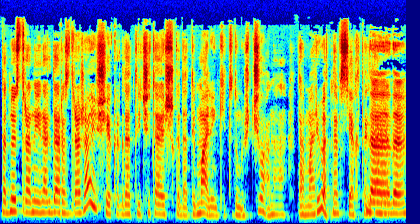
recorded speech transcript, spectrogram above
с одной стороны, иногда раздражающее, когда ты читаешь, когда ты маленький, ты думаешь, что она там орет на всех так да, далее. Да.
